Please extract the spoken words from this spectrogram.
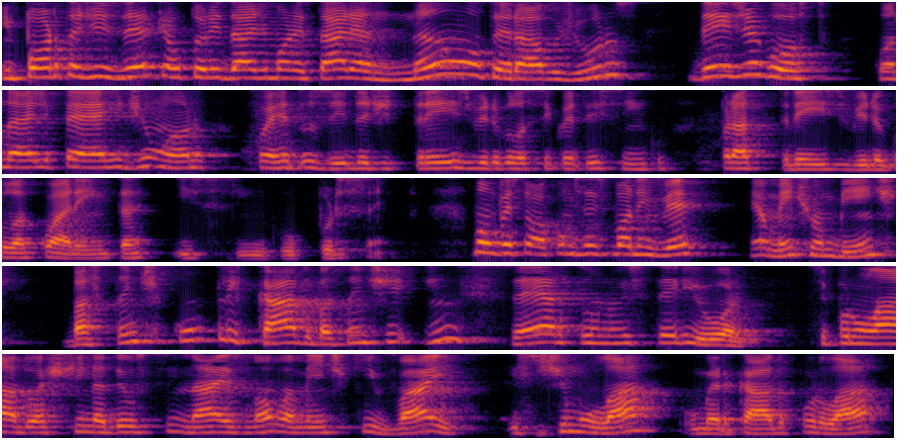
Importa dizer que a autoridade monetária não alterava os juros desde agosto, quando a LPR de um ano foi reduzida de 3,55% para 3,45%. Bom, pessoal, como vocês podem ver, realmente um ambiente bastante complicado, bastante incerto no exterior. Se por um lado a China deu sinais novamente que vai estimular o mercado por lá,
